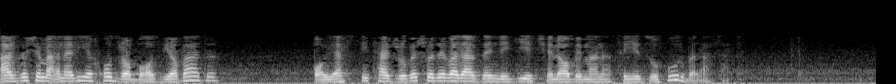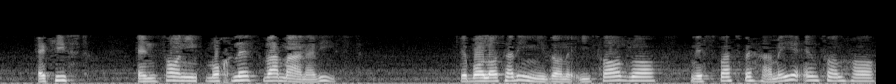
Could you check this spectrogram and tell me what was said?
ارزش معنوی خود را بازیابد بایستی تجربه شده و در زندگی چلا به منصه ظهور برسد. اکیست انسانی مخلص و معنوی است که بالاترین میزان ایثار را نسبت به همه انسانها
